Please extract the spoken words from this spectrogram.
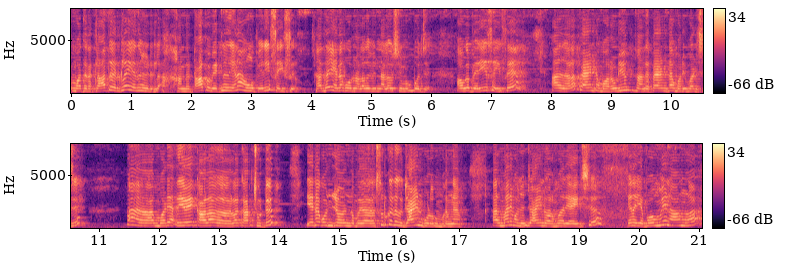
மற்ற கிளாத்தும் எடுக்கல எதுவும் எடுக்கல. அந்த டாப்பை வெட்டினது ஏன்னா அவங்க பெரிய சைஸு அதுதான் எனக்கு ஒரு நல்லது நல்ல விஷயமும் போச்சு. அவங்க பெரிய சைஸு அதனால் பேண்ட்டை மறுபடியும் அந்த பேண்ட்டை மறுபடியும் மடிச்சு மறுபடியும் அதையே காலாலாம் கரைச்சி விட்டு ஏன்னா கொஞ்சம் நம்ம சுருக்கத்துக்கு ஜாயின் போடுவோம் பாருங்கள் அது மாதிரி கொஞ்சம் ஜாயிண்ட் வர மாதிரி ஆயிடுச்சு. ஏன்னா எப்போவுமே நார்மலாக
